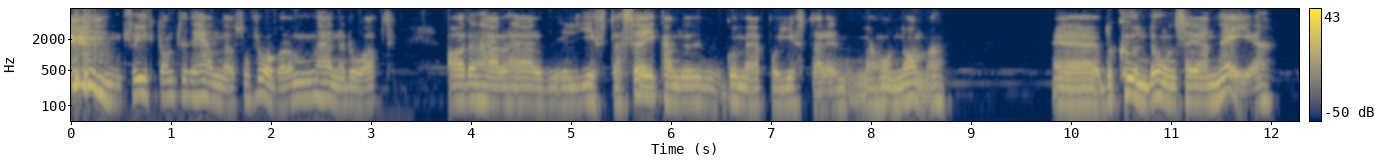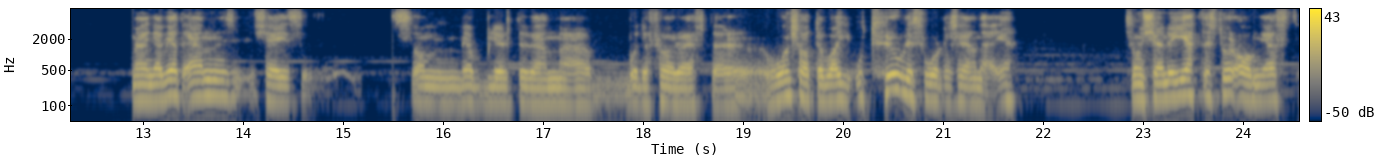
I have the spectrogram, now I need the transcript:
så gick de till henne och så frågade de henne då att ja den här och här vill gifta sig, kan du gå med på att gifta dig med honom? Eh, då kunde hon säga nej. Men jag vet en tjej som jag blev lite vän med både före och efter. Hon sa att det var otroligt svårt att säga nej. Så hon kände jättestor ångest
